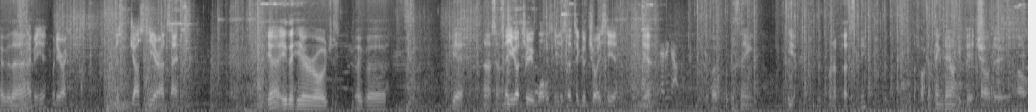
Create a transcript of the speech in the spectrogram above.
Over there. Over here. What do you reckon? Just just here, I'd say. Yeah, either here or just over. Yeah, no, that sounds No, good. you got two walls here, so that's a good choice here. Yeah. If I put the thing here. Well, no, that's me. Put the fucking thing down, you bitch. Oh, I'll do. Oh,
